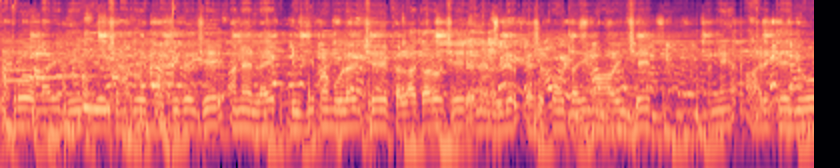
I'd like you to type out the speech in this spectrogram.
મિત્રો, અમારી દીપ વીડિયો સમાજે પહોંચી ગઈ છે અને લાઈવ ડીજે પણ બોલાવ્યું છે, કલાકારો છે અને વીડિયો કેસેટ પણ ઉતારીમાં આવી છે. અને આ રીતે જુઓ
